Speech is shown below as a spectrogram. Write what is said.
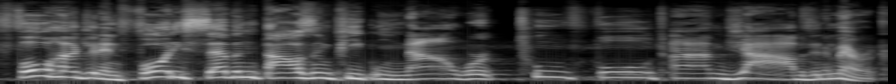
447,000 people now work two full-time jobs in America.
